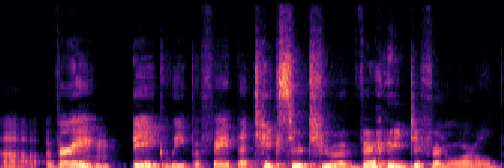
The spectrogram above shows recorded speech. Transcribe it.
Uh, a very mm-hmm. big leap of faith that takes her to a very different world.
